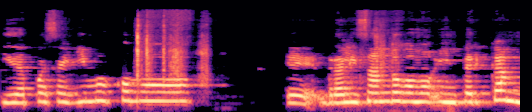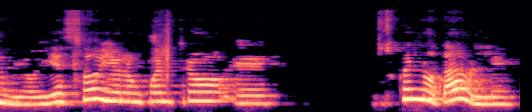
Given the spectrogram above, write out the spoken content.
y después seguimos como eh, realizando como intercambio y eso yo lo encuentro eh, súper notable.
